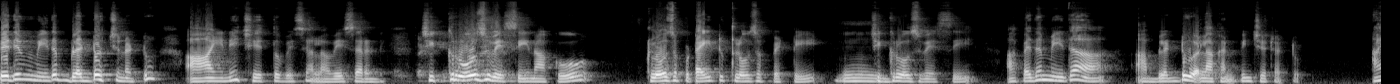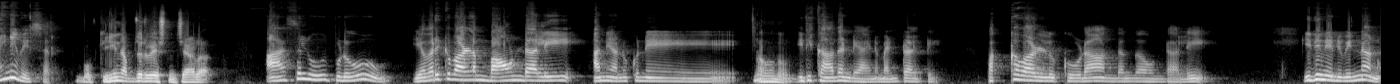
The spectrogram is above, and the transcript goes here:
పెదవి మీద బ్లడ్ వచ్చినట్టు ఆయనే చేత్తో వేసి అలా వేశారండి. చిక్ రోజు వేసి నాకు క్లోజప్ టైట్ క్లోజప్ పెట్టి. చిక్ రోజు వేసి ఆ పెదం మీద ఆ బ్లడ్ అలా కనిపించేటట్టు. ఆయనే వేశారు. కీన్ అబ్జర్వేషన్ చాలా. అసలు ఇప్పుడు ఎవరికి వాళ్ళం బాగుండాలి అని అనుకునే ఇది కాదండి ఆయన మెంటాలిటీ. పక్క వాళ్ళు కూడా అందంగా ఉండాలి. ఇది నేను విన్నాను.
